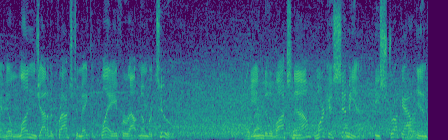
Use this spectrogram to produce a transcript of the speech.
And he'll lunge out of the crouch to make the play for out number two. Into the box now, Marcus Semien. He struck out and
